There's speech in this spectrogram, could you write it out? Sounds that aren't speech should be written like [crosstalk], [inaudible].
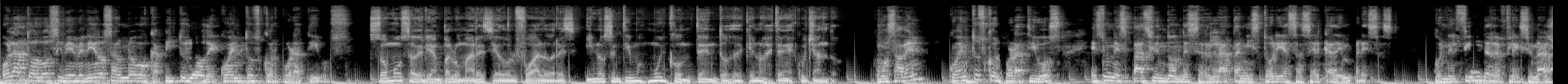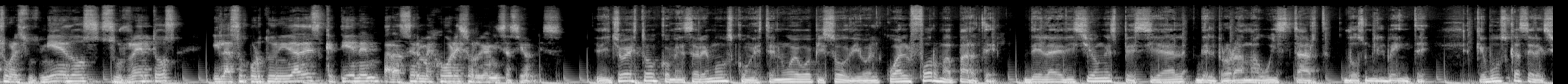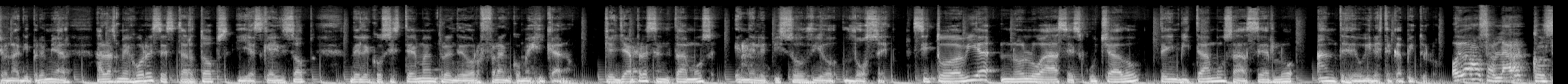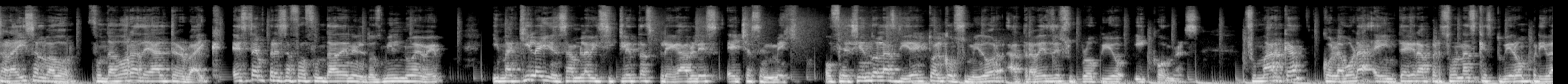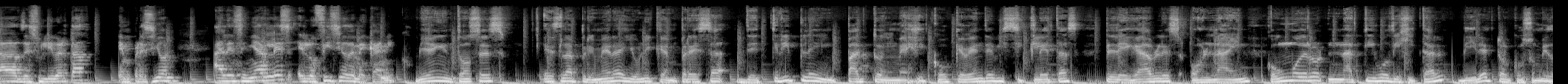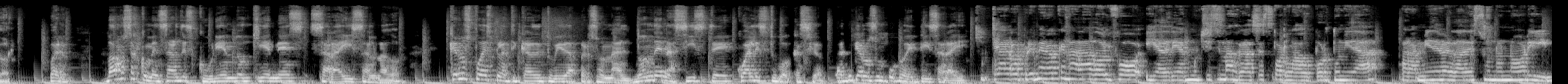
Hola a todos y bienvenidos a un nuevo capítulo de Cuentos Corporativos. Somos Adrián Palomares y Adolfo Álvarez y nos sentimos muy contentos de que nos estén escuchando. Como saben, Cuentos Corporativos es un espacio en donde se relatan historias acerca de empresas, con el fin de reflexionar sobre sus miedos, sus retos y las oportunidades que tienen para ser mejores organizaciones. Y dicho esto, comenzaremos con este nuevo episodio, el cual forma parte de la edición especial del programa We Start 2020, que busca seleccionar y premiar a las mejores startups y scales up del ecosistema emprendedor franco-mexicano, que ya presentamos en el episodio 12. Si todavía no lo has escuchado, te invitamos a hacerlo antes de oír este capítulo. Hoy vamos a hablar con Saraí Salvador, fundadora de Alter Bike. Esta empresa fue fundada en el 2009 y maquila y ensambla bicicletas plegables hechas en México, ofreciéndolas directo al consumidor a través de su propio e-commerce. Su marca colabora e integra a personas que estuvieron privadas de su libertad, en presión, al enseñarles el oficio de mecánico. Bien, entonces es la primera y única empresa de triple impacto en México que vende bicicletas plegables online con un modelo nativo digital directo al consumidor. Bueno, vamos a comenzar descubriendo quién es Saraí Salvador. ¿Qué nos puedes platicar de tu vida personal? ¿Dónde naciste? ¿Cuál es tu vocación? Platícanos un poco de ti, Saraí. Claro, primero que nada, Adolfo y Adrián, muchísimas gracias por la oportunidad. Para mí de verdad es un honor y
